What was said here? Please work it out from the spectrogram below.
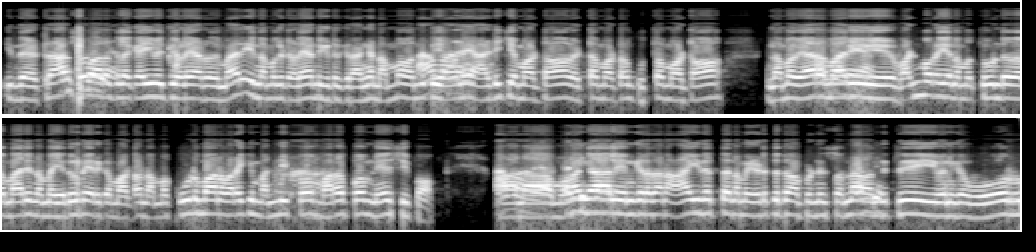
இந்த டிரான்ஸ்பாரத்துல கை வச்சு விளையாடுறது மாதிரி நம்ம கிட்ட விளையாண்டுகிட்டு இருக்கிறாங்க. நம்ம வந்துட்டு. எவனையும் அடிக்க மாட்டோம் வெட்ட மாட்டோம் குத்த மாட்டோம். நம்ம வேற. மாதிரி வன்முறையை நம்ம தூண்டுற மாதிரி நம்ம எதுவுமே இருக்க மாட்டோம். நம்ம கூடுமான வரைக்கும் மன்னிப்போம் மறப்போம் நேசிப்போம். ஆனா முழங்கால் என்கிறதான ஆயுதத்தை நம்ம எடுத்துட்டோம் அப்படின்னு சொன்னா. வந்துட்டு இவனுக்கு ஒரு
